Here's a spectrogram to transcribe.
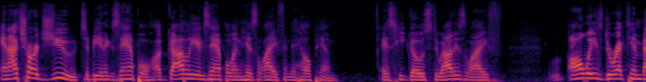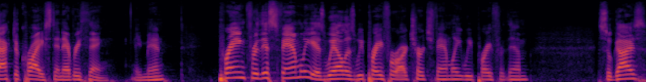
And I charge you to be an example, a godly example in his life, and to help him as he goes throughout his life. Always direct him back to Christ in everything. Amen. Praying for this family as well as we pray for our church family, we pray for them. So, guys,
